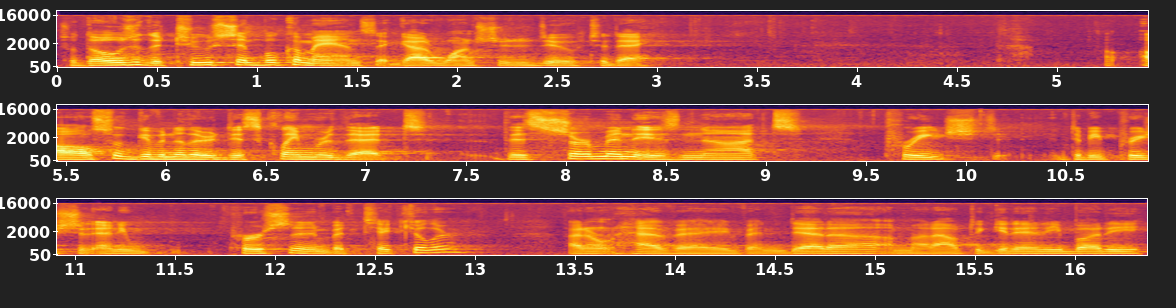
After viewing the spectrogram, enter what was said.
So, those are the two simple commands that God wants you to do today. I'll also give another disclaimer that this sermon is not preached to be preached at any person in particular. I don't have a vendetta. I'm not out to get anybody.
